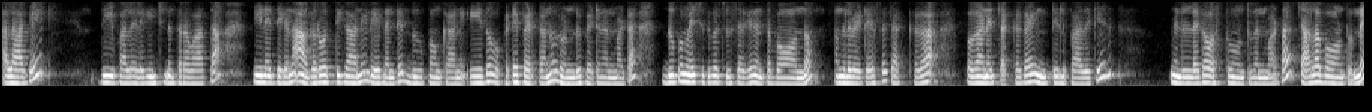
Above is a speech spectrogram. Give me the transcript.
అలాగే దీపాలు వెలిగించిన తర్వాత నేనైతే కన్నా అగరొత్తి కానీ లేదంటే ధూపం కానీ ఏదో ఒకటే పెడతాను. రెండు పెట్టాను అనమాట. ధూపం వేసేది కూడా చూసారు కదా ఎంత బాగుందో. అందులో పెట్టేస్తే చక్కగా పొగ అనేది చక్కగా ఇంటిల్లిపాదికి మెల్లగా వస్తూ ఉంటుందన్నమాట. చాలా బాగుంటుంది.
